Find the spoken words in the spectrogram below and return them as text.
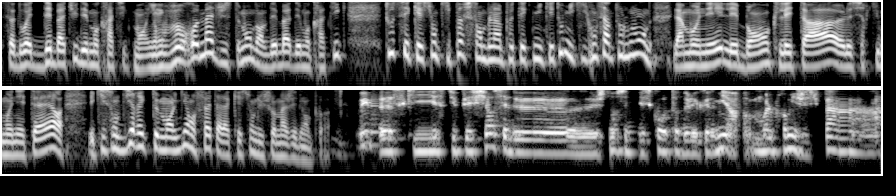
ça doit être débattu démocratiquement. Et on veut remettre justement dans le débat démocratique toutes ces questions qui peuvent sembler un peu techniques et tout, mais qui concernent tout le monde. La monnaie, les banques, l'État, euh, le circuit monétaire, et qui sont directement liées en fait à la question du chômage et de l'emploi. Oui, ce qui est stupéfiant, c'est de justement ce discours autour de l'économie moi, le premier, je ne suis pas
